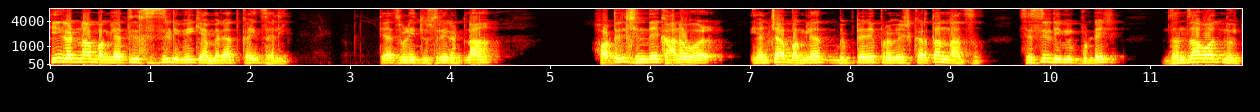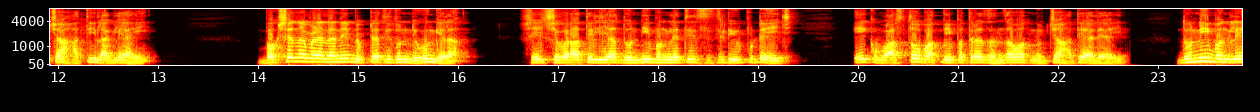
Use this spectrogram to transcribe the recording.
ही घटना बंगल्यातील सी सी टी व्ही कॅमेऱ्यात कैद झाली. त्याचवेळी दुसरी घटना हॉटेल शिंदे खानवळ यांच्या बंगल्यात बिबट्याने प्रवेश करतानाच C C T V footage Jhanjhavat न्यूजच्या हाती लागले आहे. बक्ष न मिळाल्याने बिबट्या तिथून निघून गेला. शेत शिवारातील या दोन्ही बंगल्यातील C C T V footage एक वास्तव बातमीपत्र झंझावात न्यूजच्या हाती आले आहेत. दोन्ही बंगले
